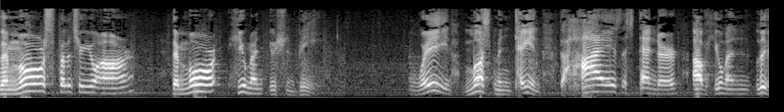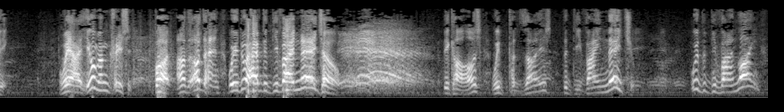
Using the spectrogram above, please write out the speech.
The more spiritual you are, the more human you should be. We must maintain the highest standard of human living. We are human Christians, but on the other hand, we do have the divine nature. Because we possess the divine nature with the divine life.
